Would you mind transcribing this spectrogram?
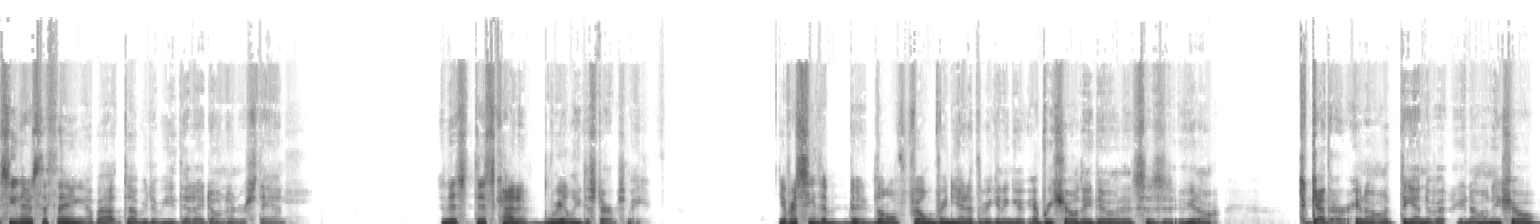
See, there's the thing about WWE that I don't understand. And this this kind of really disturbs me. You ever see the, the, little film vignette at the beginning of every show they do? It says, you know, together, you know, at the end of it, you know, and they show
